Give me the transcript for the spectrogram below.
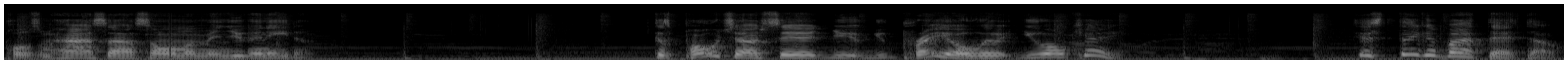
Put some hot sauce on them and you can eat them. Because Pork Chop said you, if you pray over it, you okay. Just think about that though.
